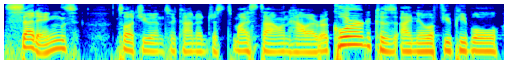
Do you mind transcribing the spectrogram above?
settings to let you into kind of just my style and how I record because I know a few people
